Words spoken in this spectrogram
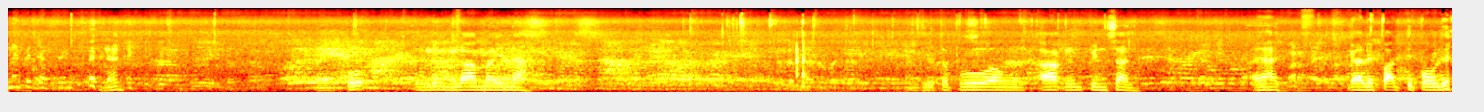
na yung petakre. Yan. Ayan po. Uling lamay na. Dito po ang aking pinsan. Ayan. Galing pa Antipolo.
